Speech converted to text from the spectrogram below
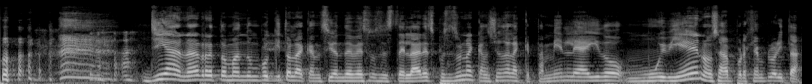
Gianna, retomando un poquito la canción de Besos Estelares, pues es una canción a la que también le ha ido muy bien. O sea, por ejemplo, ahorita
